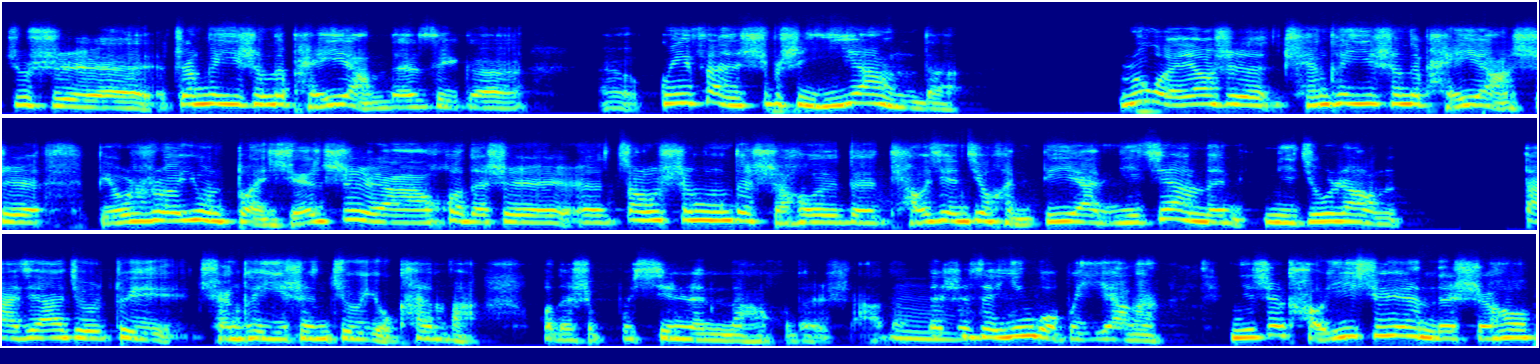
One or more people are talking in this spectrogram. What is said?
就是专科医生的培养的这个呃规范是不是一样的？如果要是全科医生的培养是，比如说用短学制啊，或者是呃招生的时候的条件就很低啊，你这样的你就让。大家就对全科医生就有看法，或者是不信任呐，或者是啥的。但是在英国不一样啊，你是考医学院的时候，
